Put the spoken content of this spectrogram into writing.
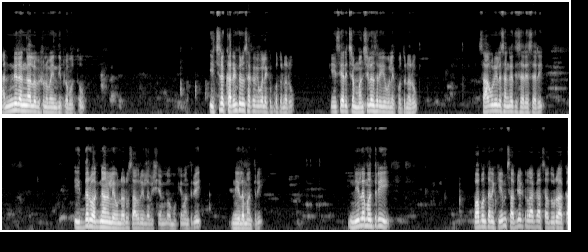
అన్ని రంగాల్లో విఫలమైంది ప్రభుత్వం. ఇచ్చిన కరెంటును చక్కగా ఇవ్వలేకపోతున్నారు. కేసీఆర్ ఇచ్చిన మనుషులను సరిగా ఇవ్వలేకపోతున్నారు. సాగునీళ్ళ సంగతి సరే సరే. ఇద్దరు అజ్ఞానులే ఉన్నారు సాగునీళ్ళ విషయంలో. ముఖ్యమంత్రి నీళ్ళ మంత్రి నీళ్ళ మంత్రి పాపం తనకి ఏం సబ్జెక్ట్ రాక చదువు రాక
